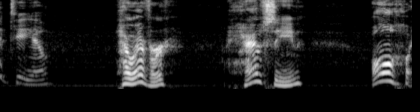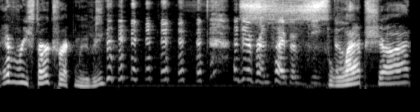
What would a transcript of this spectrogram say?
it to you. However, I have seen all every Star Trek movie. A different type of geek. Slapshot.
